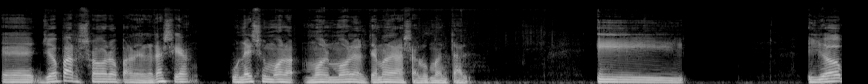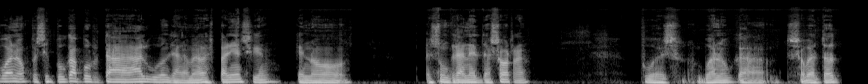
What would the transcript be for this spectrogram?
eh, jo, per sort o per desgràcia, coneixo molt, molt, molt el tema de la salut mental. I, i jo, bueno, pues, si puc aportar alguna de la meva experiència, que no és un granet de sorra, pues, bueno, que sobretot...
